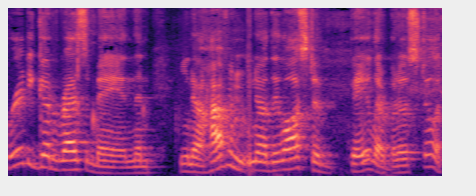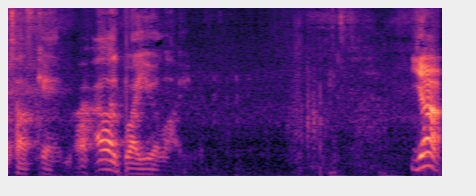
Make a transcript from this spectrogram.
pretty good resume. And then you know having you know they lost to Baylor, but it was still a tough game. I, I like BYU a lot. Yeah,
